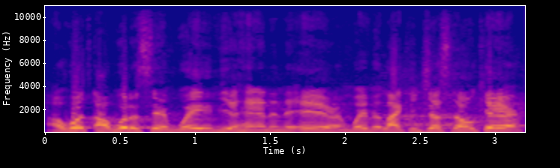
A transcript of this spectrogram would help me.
I would, I would have said wave your hand in the air and wave it like you just don't care,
